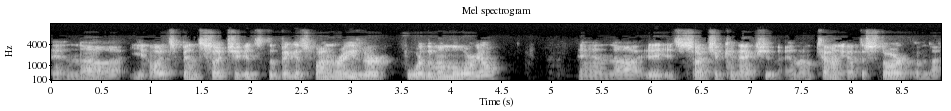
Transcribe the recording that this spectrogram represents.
And Wow. uh, you know, it's been such a, it's the biggest fundraiser for the memorial, and uh, it, it's such a connection. And I'm telling you, at the start, when the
